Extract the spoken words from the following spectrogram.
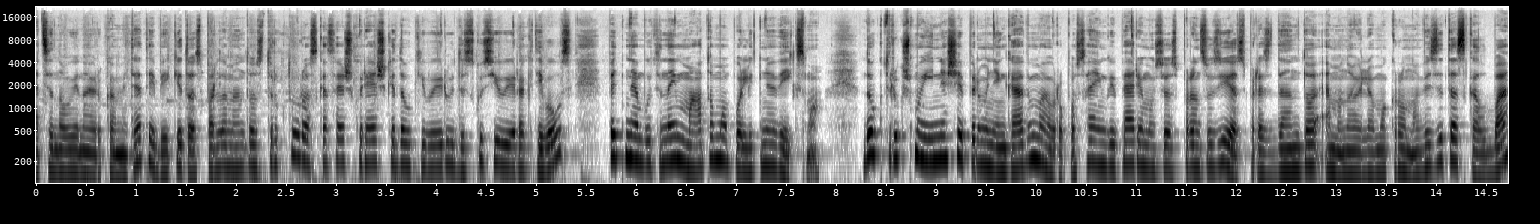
Atsinaujino ir komitetai bei kitos parlamento struktūros, kas aišku reiškia daug įvairių diskusijų ir aktyvaus, bet nebūtinai matomo politinio veiksmo. Daug triukšmo įnešė pirmininkavimą ES perėmusios Prancūzijos prezidento Emanuelio Makrono vizitas, kalba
